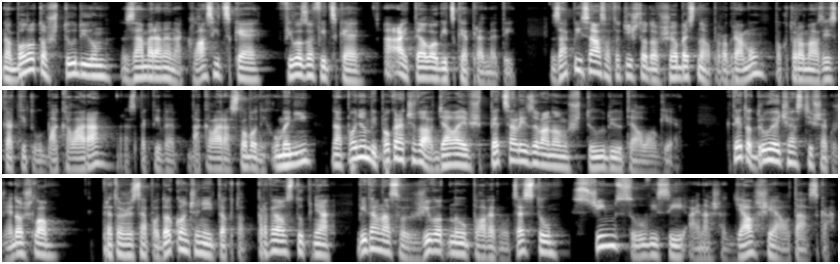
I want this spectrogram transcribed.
no bolo to štúdium zamerané na klasické, filozofické a aj teologické predmety. Zapísal sa totižto do všeobecného programu, po ktorom mal získať titul bakalára, respektíve bakalára slobodných umení, no a po ňom by pokračoval ďalej v špecializovanom štúdiu teológie. K tejto druhej časti však už nedošlo, pretože sa po dokončení tohto prvého stupňa vydal na svoju životnú plavebnú cestu, s čím súvisí aj naša ďalšia otázka.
